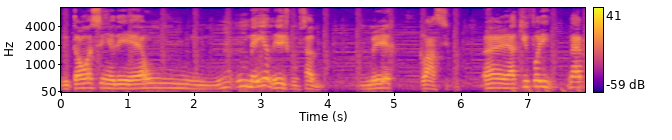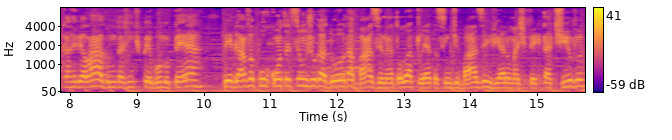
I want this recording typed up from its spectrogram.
Então, assim, ele é um, um, um meia mesmo, sabe? Um meia clássico. É, aqui foi na época revelado, muita gente pegou no pé. Pegava por conta de ser um jogador da base, né? Todo atleta assim de base gera uma expectativa.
